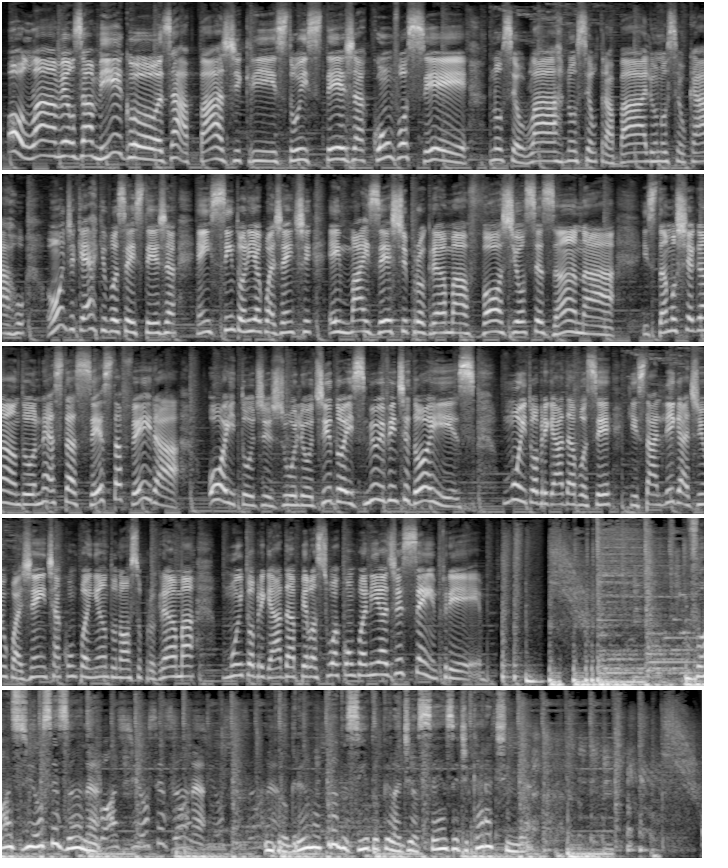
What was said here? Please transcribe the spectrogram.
Olá, meus amigos! A paz de Cristo esteja com você, no seu lar, no seu trabalho, no seu carro, onde quer que você esteja, em sintonia com a gente em mais este programa Voz Diocesana. Estamos chegando nesta sexta-feira, 8 de julho de 2022. Muito obrigada a você que está ligadinho com a gente, acompanhando o nosso programa. Muito obrigada pela sua companhia de sempre. Voz Diocesana. Voz Diocesana. Um programa produzido pela Diocese de Caratinga.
